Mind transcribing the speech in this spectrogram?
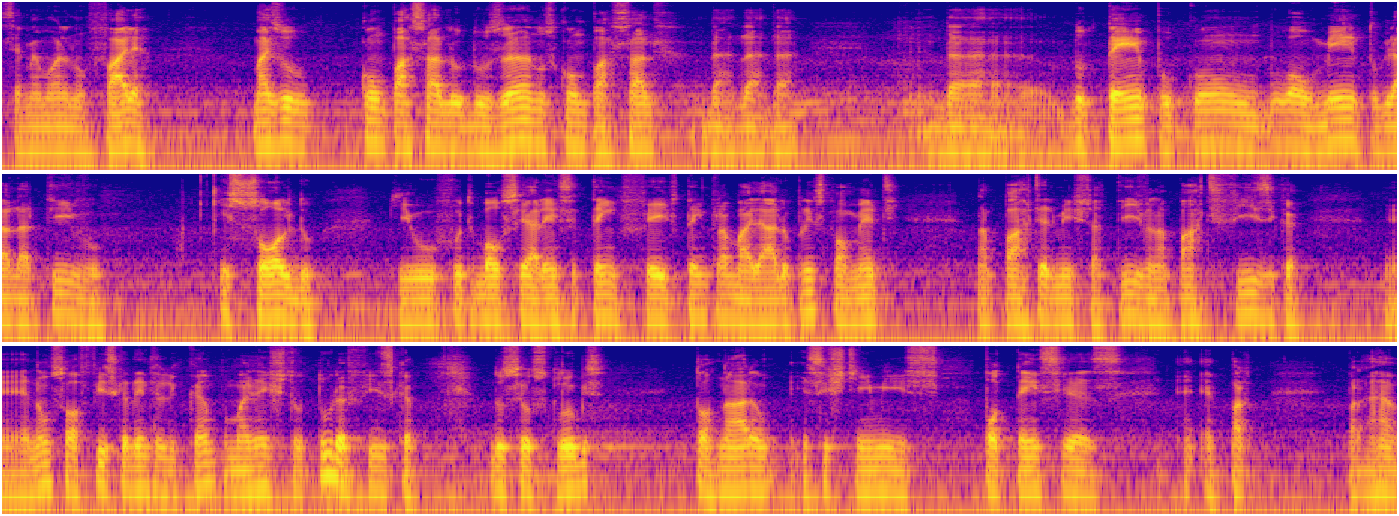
se a memória não falha. Mas o, com o passar dos anos, com o passar da, da, da, da, do tempo, com o aumento gradativo e sólido que o futebol cearense tem feito, tem trabalhado, principalmente na parte administrativa, na parte física, é, não só física dentro de campo, mas a estrutura física dos seus clubes, tornaram esses times potências é, pra, pra,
